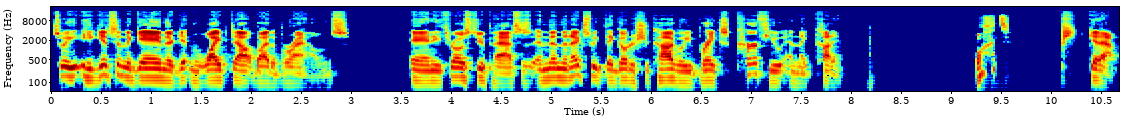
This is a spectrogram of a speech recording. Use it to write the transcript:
so he, he gets in the game, they're getting wiped out by the Browns and he throws two passes. And then the next week they go to Chicago. He breaks curfew and they cut him. What? Get out.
